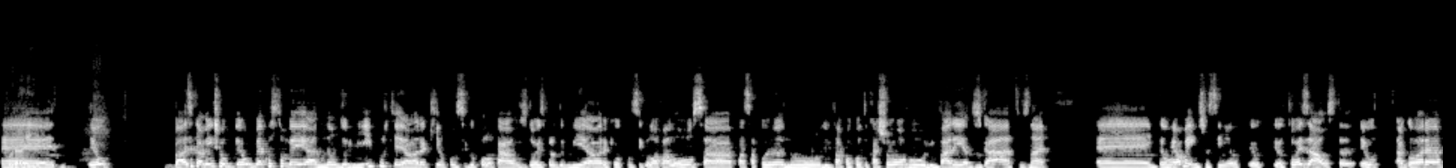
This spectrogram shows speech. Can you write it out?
Por aí. É, eu basicamente eu, eu me acostumei a não dormir, porque a hora que eu consigo colocar os dois para dormir é a hora que eu consigo lavar louça, passar pano, limpar cocô do cachorro, limpar areia dos gatos, né? É, então, realmente, assim, eu, eu, eu tô exausta. Eu agora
